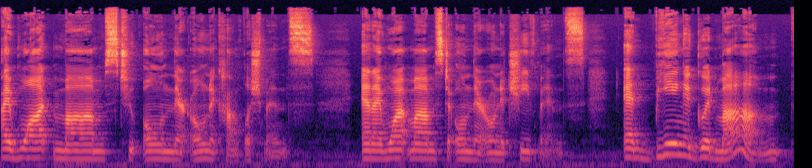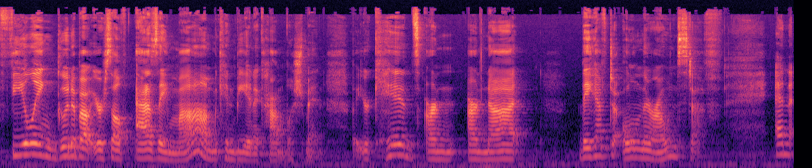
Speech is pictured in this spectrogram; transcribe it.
I want moms to own their own accomplishments and I want moms to own their own achievements. And being a good mom, feeling good about yourself as a mom can be an accomplishment. But your kids are are not they have to own their own stuff. And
